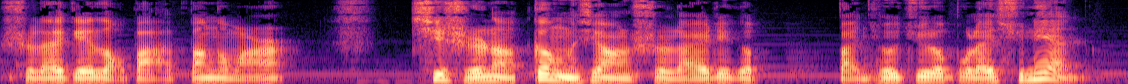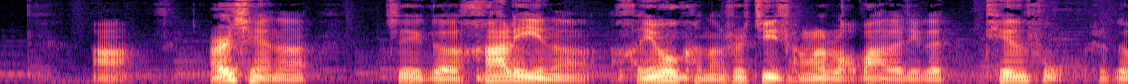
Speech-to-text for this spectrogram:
是来给老爸帮个忙，其实呢更像是来这个板球俱乐部来训练的啊。而且呢，这个哈利呢很有可能是继承了老爸的这个天赋，这个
